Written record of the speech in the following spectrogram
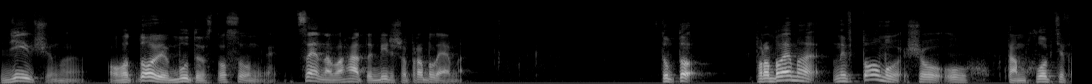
дівчиною готові бути в стосунках. Це набагато більша проблема. Тобто, проблема не в тому, що у там хлопців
